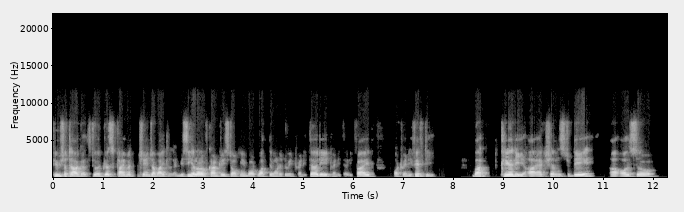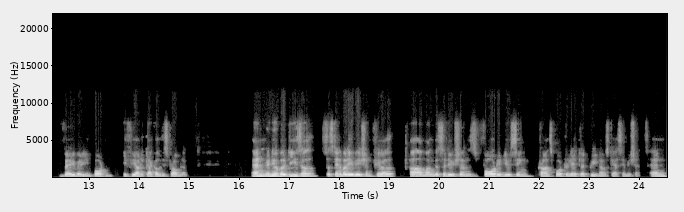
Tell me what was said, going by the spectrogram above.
future targets to address climate change are vital. And we see a lot of countries talking about what they want to do in 2030, 2035, or 2050. But clearly our actions today are also very, very important if we are to tackle this problem. And renewable diesel, sustainable aviation fuel are among the solutions for reducing transport-related greenhouse gas emissions. And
